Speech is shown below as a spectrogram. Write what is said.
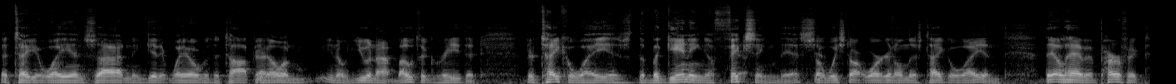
that take it way inside and then get it way over the top, you Right. know. And you know, you and I both agree that their takeaway is the beginning of fixing this. So we start working on this takeaway, and they'll have it perfect,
